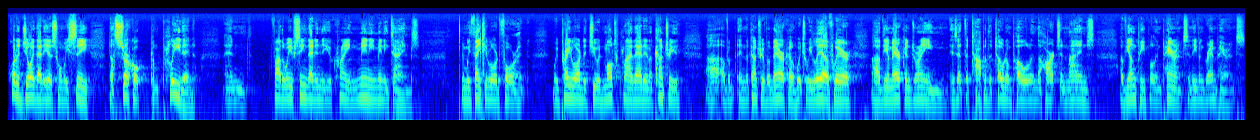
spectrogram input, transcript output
what a joy that is when we see the circle completed. And Father, we've seen that in the Ukraine many, many times. And we thank you, Lord, for it. We pray, Lord, that you would multiply that in a country, uh, of, in the country of America, which we live, where uh, the American dream is at the top of the totem pole in the hearts and minds of young people and parents and even grandparents.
